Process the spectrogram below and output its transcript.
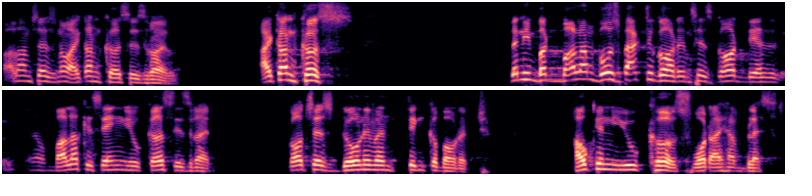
Balaam says, no, I can't curse Israel. I can't curse. Then he, but Balaam goes back to God and says, God, you know, Balak is saying you curse Israel. God says, don't even think about it. How can you curse what I have blessed?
